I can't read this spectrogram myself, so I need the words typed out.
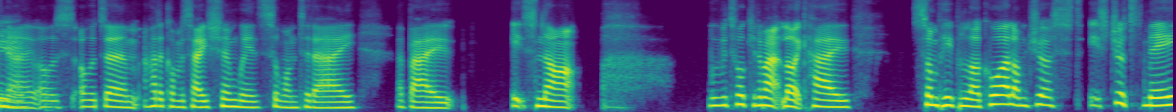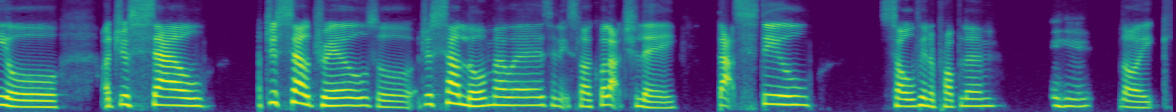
You know, I was I was um I had a conversation with someone today about it's not we were talking about like how some people are like, well, I'm just it's just me or I just sell I just sell drills or I just sell lawnmowers and it's like, well actually that's still solving a problem Mm-hmm. Like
